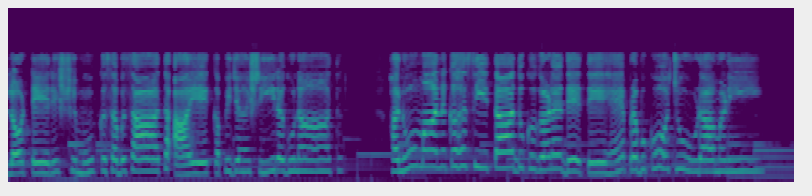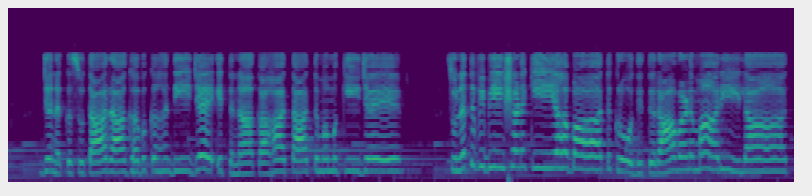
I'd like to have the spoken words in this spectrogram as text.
लौटे ऋषि मूक सब साथ आए कपिज श्री रघुनाथ। हनुमान कह सीता दुख गण देते हैं प्रभु को चूड़ामणि। जनक सुता राघव कह दी जय इतना कहा तात मम की जय। सुनत विभीषण की यह बात, क्रोधित रावण मारी लात।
